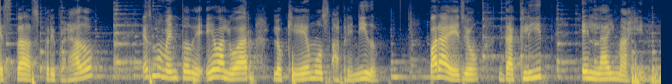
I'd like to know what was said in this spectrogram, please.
¿Estás preparado? Es momento de evaluar lo que hemos aprendido. Para ello, da clic en la imagen.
